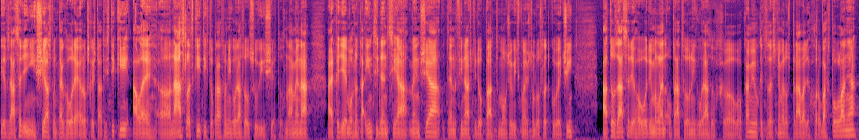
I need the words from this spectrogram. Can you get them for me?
je v zásade nižšie, aspoň tak hovoria európske štatistiky, ale uh, následky týchto pracovných úrazov sú vyššie. To znamená, aj keď je možno tá incidencia menšia, ten finančný dopad môže byť v konečnom dôsledku väčší. A to v zásade hovoríme len o pracovných úrazoch. V okamihu, keď sa začneme rozprávať o chorobách z povolania,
